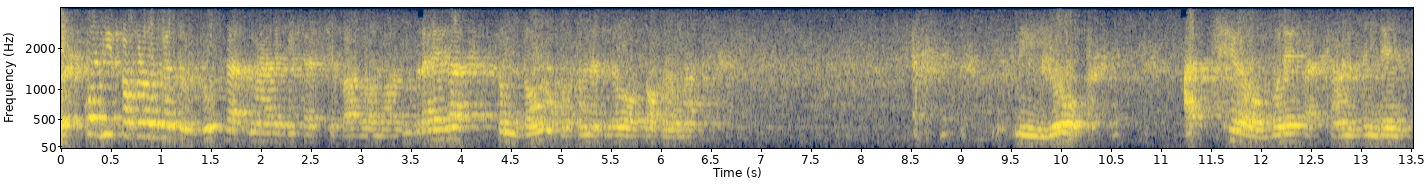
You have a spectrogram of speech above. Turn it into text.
एक को भी पकड़ोगे तो दूसरा तुम्हारे भीतर छिपा हुआ मौजूद रहेगा। तुम दोनों को समझ लो पकड़ो मत। इसलिए योग अच्छे और बुरे का ट्रांसेंडेंस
